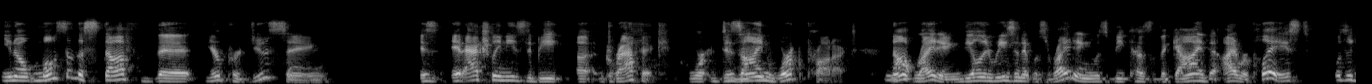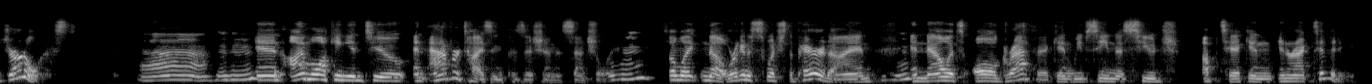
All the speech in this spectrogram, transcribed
you know, most of the stuff that you're producing is it actually needs to be a graphic or design mm-hmm. work product, not writing. The only reason it was writing was because the guy that I replaced was a journalist. Ah, mm-hmm. and I'm walking into an advertising position essentially. Mm-hmm. So I'm like, no, we're going to switch the paradigm. Mm-hmm. And now it's all graphic. And we've seen this huge uptick in interactivity.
